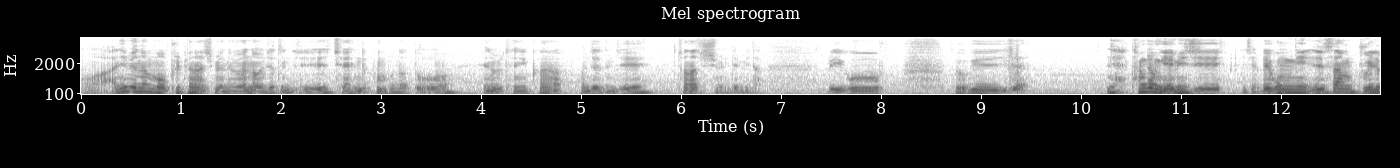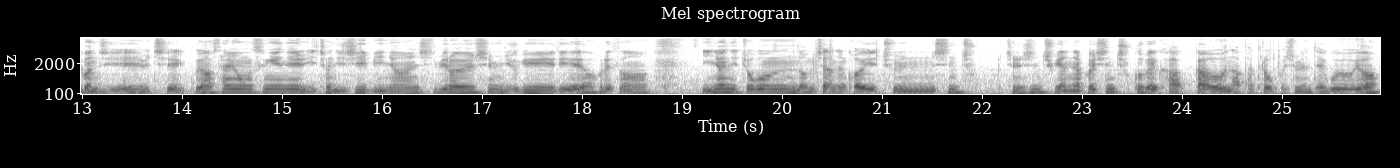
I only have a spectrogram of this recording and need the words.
어, 아니면은 뭐 불편하시면은 언제든지 제 핸드폰 번호 또 해놓을 테니까 언제든지 전화 주시면 됩니다. 그리고 여기 이제 네, 탕정 예미지 이제 매곡리 1391번지 위치해 있고요. 사용 승인일 2022년 11월 16일이에요. 그래서 2년이 조금 넘지 않은 거의 준 신축 준신축이 아니라 거의 신축급에 가까운 아파트라고 보시면 되고요.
